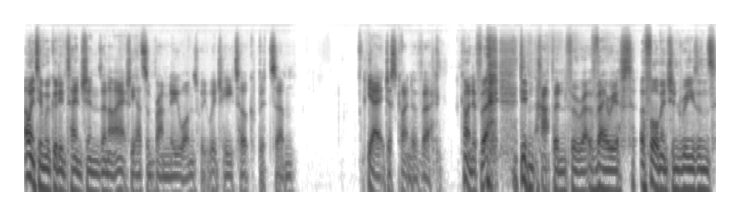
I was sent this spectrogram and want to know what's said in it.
I went in with good intentions, and I actually had some brand new ones which, which he took, but um, yeah, it just kind of uh, kind of didn't happen for uh, various aforementioned reasons.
